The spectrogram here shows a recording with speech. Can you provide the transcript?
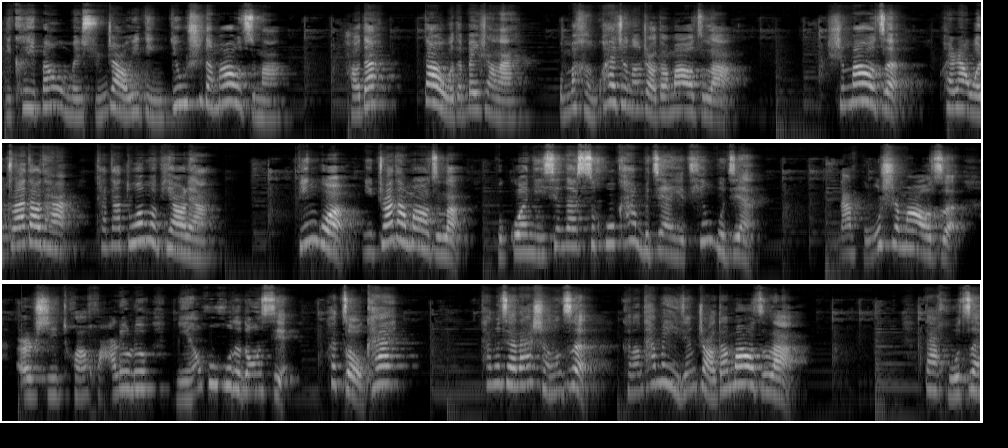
你可以帮我们寻找一顶丢失的帽子吗？好的，到我的背上来。我们很快就能找到帽子了。是帽子，快让我抓到它，看它多么漂亮！宾果，你抓到帽子了，不过你现在似乎看不见也听不见。那不是帽子，而是一团滑溜溜、黏糊糊的东西。快走开！他们在拉绳子，可能他们已经找到帽子了。大胡子，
